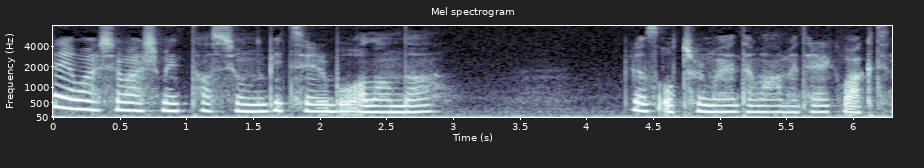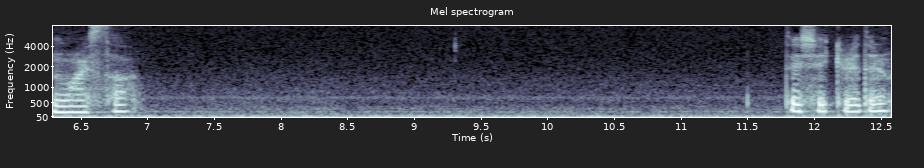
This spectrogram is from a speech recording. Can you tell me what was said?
Ve yavaş yavaş meditasyonunu bitir bu alanda. Biraz oturmaya devam ederek vaktin varsa. Teşekkür ederim.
